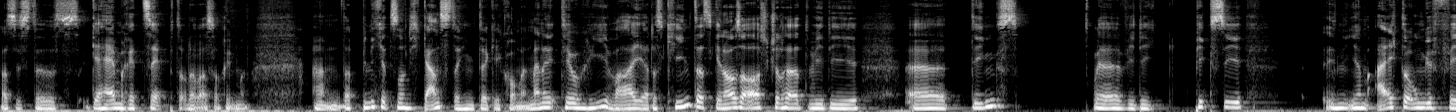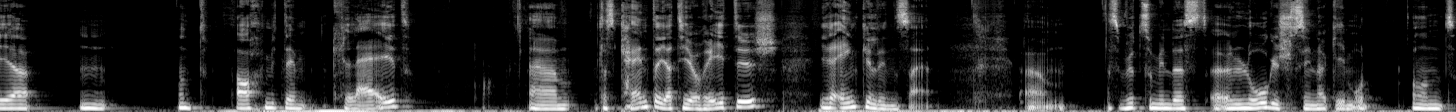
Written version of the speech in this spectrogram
was ist das Geheimrezept oder was auch immer? Ähm, da bin ich jetzt noch nicht ganz dahinter gekommen. Meine Theorie war ja, das Kind, das genauso ausgeschaut hat wie die äh, Dings, äh, wie die Pixie in ihrem Alter ungefähr, mh, hm, und auch mit dem Kleid, ähm, das könnte ja theoretisch ihre Enkelin sein. Ähm, das wird zumindest äh, logisch Sinn ergeben und, und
